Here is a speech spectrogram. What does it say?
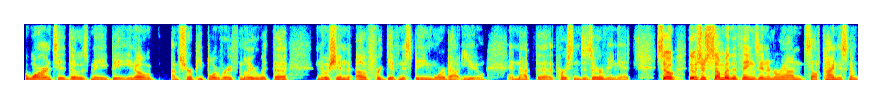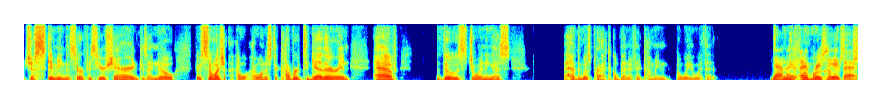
warranted those may be. You know, I'm sure people are very familiar with the notion of forgiveness being more about you and not the person deserving it. So, those are some of the things in and around self kindness. And I'm just skimming the surface here, Sharon, because I know there's so much I, w- I want us to cover together and have those joining us have the most practical benefit coming away with it. Yeah, I, I, appreciate that.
